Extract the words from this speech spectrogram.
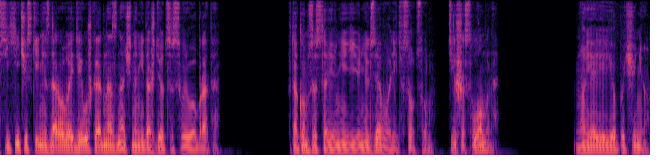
Психически нездоровая девушка однозначно не дождется своего брата. В таком состоянии ее нельзя вводить в социум. Тише сломана. Но я ее починю.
